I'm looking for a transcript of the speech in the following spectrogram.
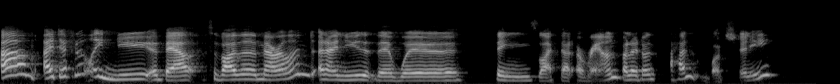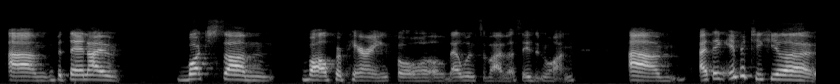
Um, I definitely knew about Survivor Maryland, and I knew that there were things like that around, but I don't, I hadn't watched any. Um, but then I watched some while preparing for Melbourne Survivor season one. Um, I think in particular,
